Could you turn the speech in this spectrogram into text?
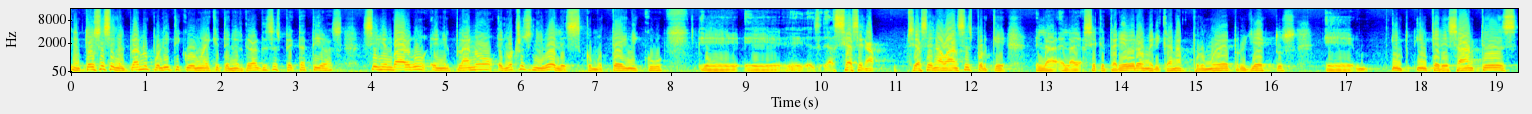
Entonces, en el plano político no hay que tener grandes expectativas, sin embargo, en el plano, en otros niveles, como técnico, eh, eh, se, hacen, se hacen avances porque la, la Secretaría Iberoamericana promueve proyectos eh, interesantes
